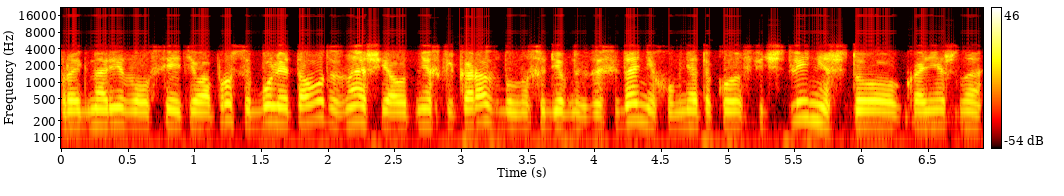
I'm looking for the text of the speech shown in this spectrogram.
проигнорировал все эти вопросы. Более того, ты знаешь, я вот несколько раз был на судебных заседаниях, у меня такое впечатление, что, конечно,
